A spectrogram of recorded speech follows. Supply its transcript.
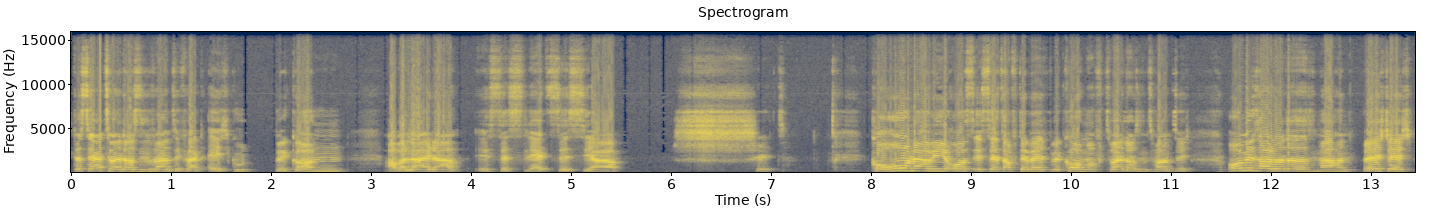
Das Jahr 2020 hat echt gut begonnen, aber leider ist es letztes Jahr Shit. Coronavirus ist jetzt auf der Welt willkommen auf 2020. Und wie soll Leute das machen? Richtig.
